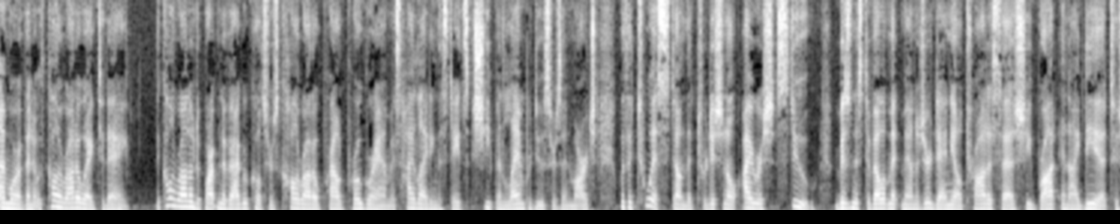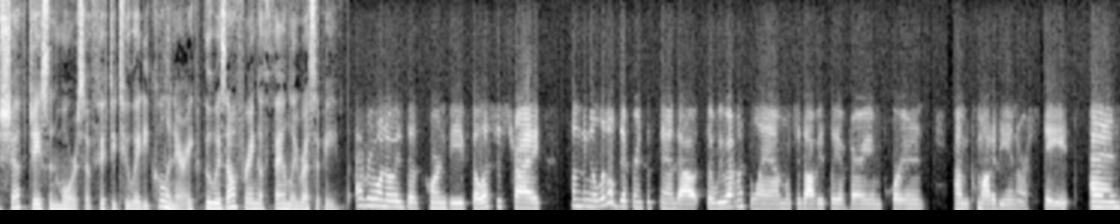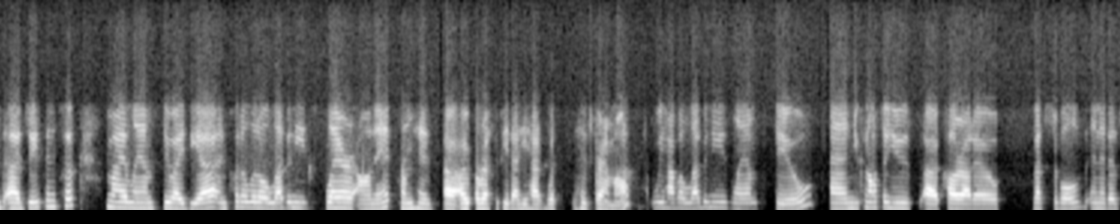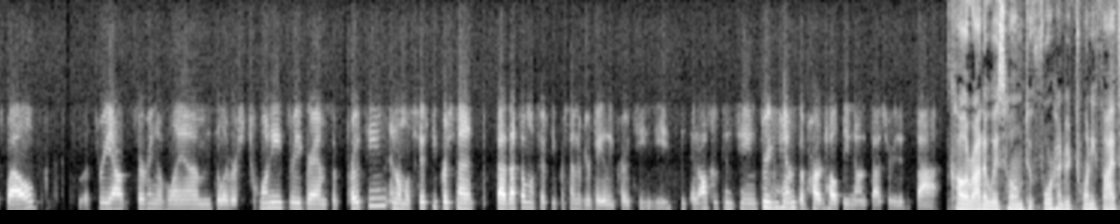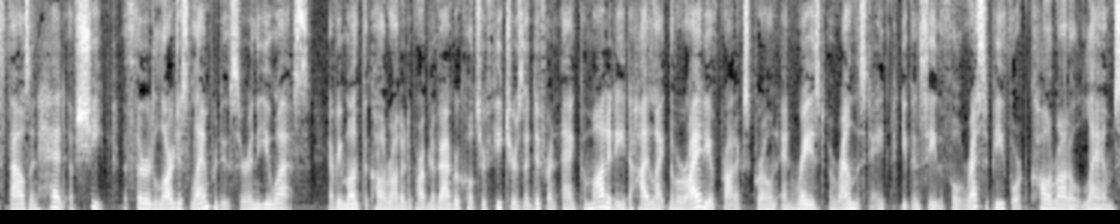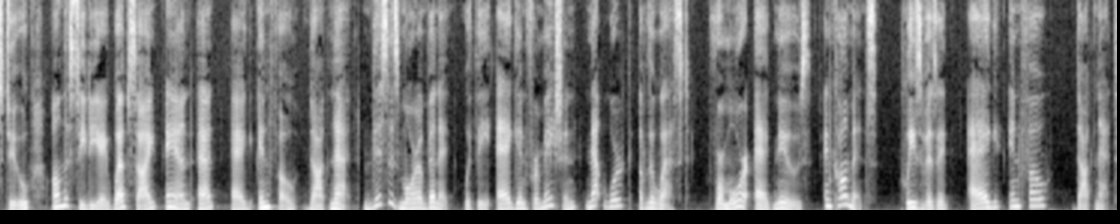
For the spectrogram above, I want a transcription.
I'm Maura Bennett with Colorado Ag Today. The Colorado Department of Agriculture's Colorado Proud program is highlighting the state's sheep and lamb producers in March with a twist on the traditional Irish stew. Business Development Manager Danielle Trotta says she brought an idea to Chef Jason Morse of 5280 Culinary, who is offering a family recipe. Everyone always does corned beef, so let's just try something a little different to stand out. So we went with lamb, which is obviously a very important um, commodity in our state. And uh, Jason took my lamb stew idea and put a little Lebanese flair on it from his uh, a, recipe that he had with his grandma. We have a Lebanese lamb stew, and you can also use uh, Colorado vegetables in it as well a three ounce serving of lamb delivers 23 grams of protein and almost 50%, uh, that's almost 50% of your daily protein needs. It also contains three grams of heart healthy non saturated fat. Colorado is home to 425,000 head of sheep, the third largest lamb producer in the U.S. Every month, the Colorado Department of Agriculture features a different ag commodity to highlight the variety of products grown and raised around the state. You can see the full recipe for Colorado lamb stew on the CDA website and at aginfo.net. This is Maura Bennett with the Ag Information Network of the West. For more ag news and comments, please visit aginfo.net.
